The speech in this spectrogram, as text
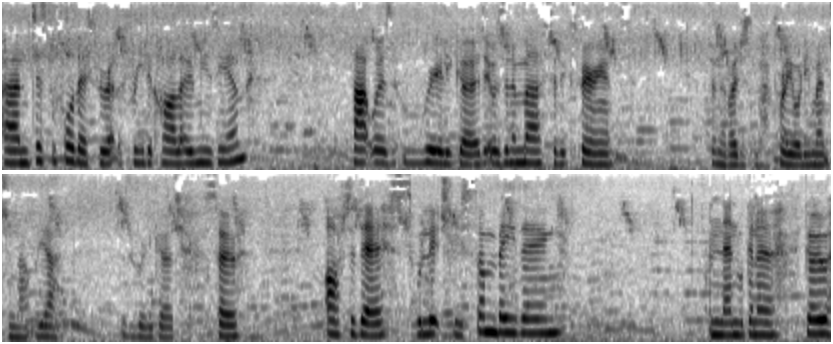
um, just before this, we were at the Frida Kahlo Museum. That was really good. It was an immersive experience. I don't know if I just probably already mentioned that, but yeah, it was really good. So after this, we're literally sunbathing and then we're gonna go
